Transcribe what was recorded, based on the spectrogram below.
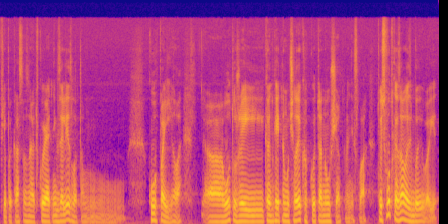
все прекрасно знают, в курятник залезла, там кур поела. А вот уже и конкретному человеку какой-то она ущерб нанесла. То есть вот, казалось бы, и вредит.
